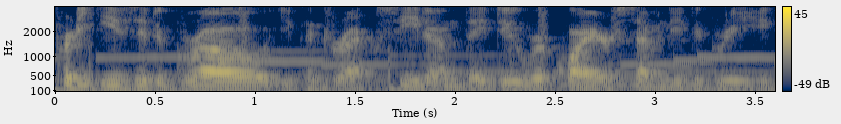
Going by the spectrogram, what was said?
Pretty easy to grow. You can direct seed them. They do require 70 degree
